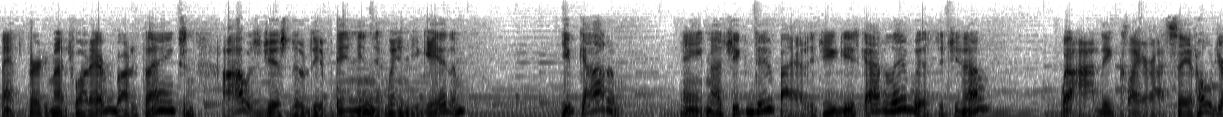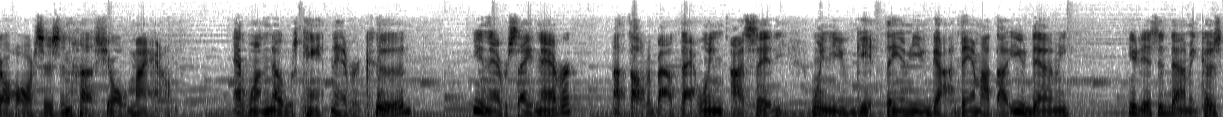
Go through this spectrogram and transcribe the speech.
That's pretty much what everybody thinks, and I was just of the opinion that when you get them, you've got them. Ain't much you can do about it. You just gotta live with it, you know? Well, I declare, I said, hold your horses and hush your mouth. Everyone knows can't never could. You never say never. I thought about that when I said, when you get them, you got them. I thought, you dummy. You're just a dummy, because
